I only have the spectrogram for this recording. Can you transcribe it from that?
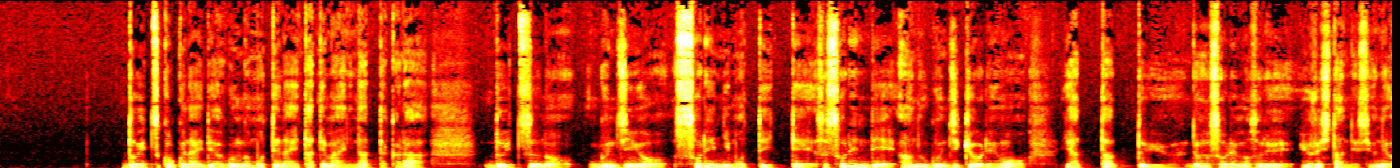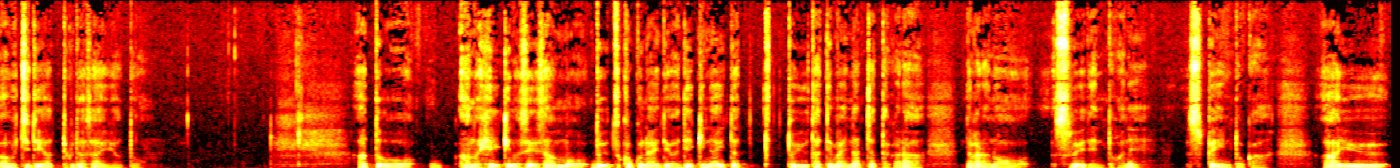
ドイツ国内では軍が持てない建前になったからドイツの軍人をソ連に持って行ってソ連であの軍事教練をやったという。だからソ連もそれ許したんですよね。あうちでやってくださいよと。あとあの兵器の生産もドイツ国内ではできないとという建前になっちゃったからだからあのスウェーデンとかねスペインとかああいう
